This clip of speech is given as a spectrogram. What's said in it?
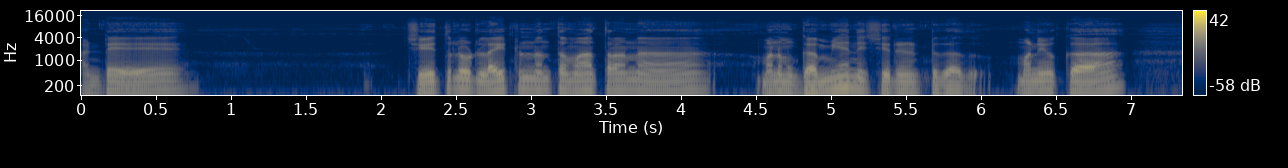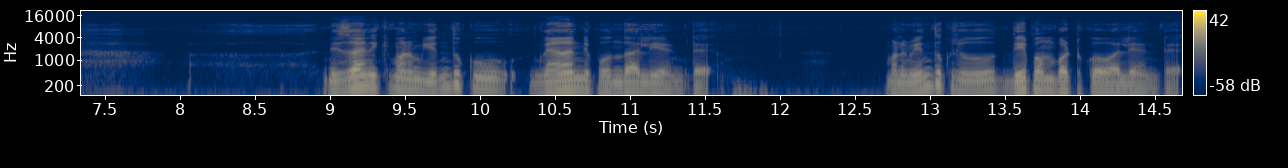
అంటే చేతిలో లైట్ ఉన్నంత మాత్రాన మనం గమ్యాన్ని చేరినట్టు కాదు. మన యొక్క నిజానికి మనం ఎందుకు జ్ఞానాన్ని పొందాలి అంటే మనం ఎందుకు దీపం పట్టుకోవాలి అంటే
